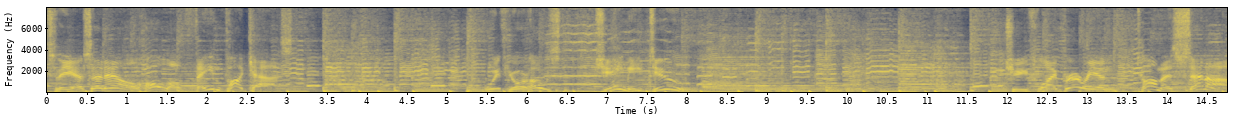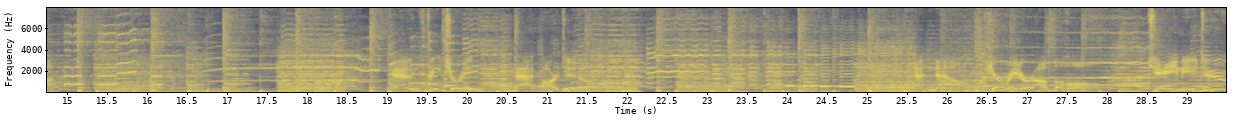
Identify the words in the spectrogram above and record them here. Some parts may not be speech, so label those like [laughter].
It's the SNL Hall of Fame podcast with your host, Jamie Dew, Chief Librarian Thomas Senna, and featuring Matt Ardill. And now, curator of the hall, Jamie Do.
